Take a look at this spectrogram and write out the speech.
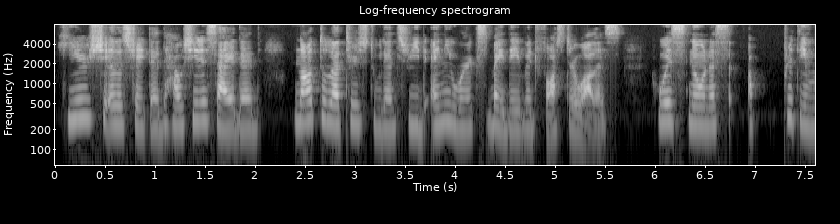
Here she illustrated how she decided not to let her students read any works by David Foster Wallace, who is known as a pretty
